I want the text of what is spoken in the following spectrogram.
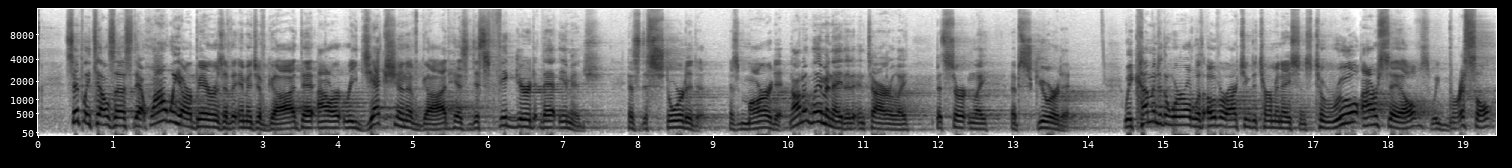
It simply tells us that while we are bearers of the image of God, that our rejection of God has disfigured that image, has distorted it, has marred it, not eliminated it entirely, but certainly obscured it. We come into the world with overarching determinations. To rule ourselves, we bristle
